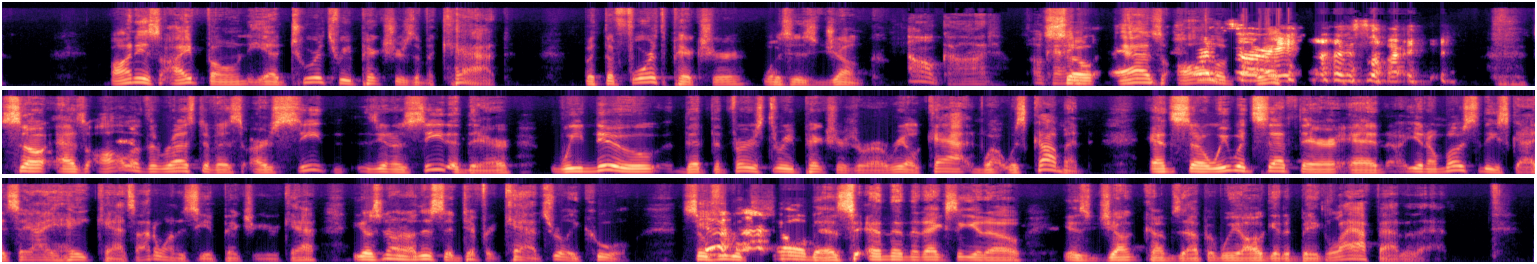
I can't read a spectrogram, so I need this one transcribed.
On his iPhone, he had two or three pictures of a cat, but the fourth picture was his junk. Oh God. Okay. So as all I'm of sorry. I'm sorry. So as all of the rest of us are seated, you know, seated there, we knew that the first three pictures were a real cat and what was coming. And so we would sit there and uh, you know, most of these guys say, I hate cats. I don't want to see a picture of your cat. He goes, No, no, this is a different cat. It's really cool. So he would sell this, and then the next thing you know, is junk comes up, and we all get a big laugh out of that.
